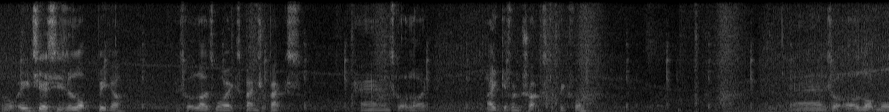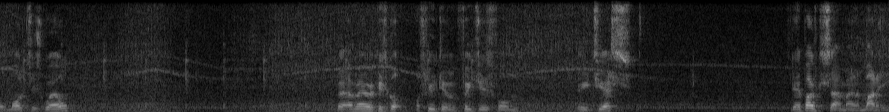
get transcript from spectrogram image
well ETS is a lot bigger, it's got loads more expansion packs, and it's got like eight different trucks to pick from. And it's got a lot more mods as well. But America's got a few different features from ETS. They're both the same amount of money.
